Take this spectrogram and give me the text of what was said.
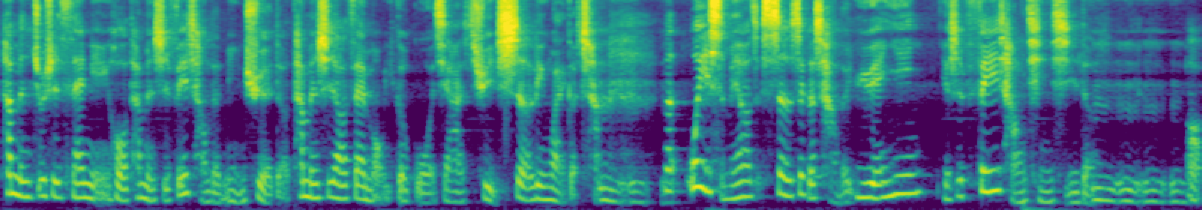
他们就是三年以后，他们是非常的明确的，他们是要在某一个国家去设另外一个厂。嗯嗯。那为什么要设这个厂的原因也是非常清晰的。嗯嗯嗯嗯。哦，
